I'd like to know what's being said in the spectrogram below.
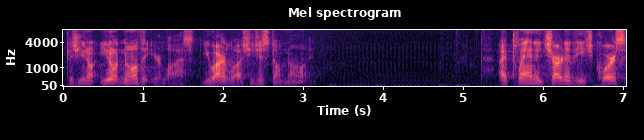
Because you don't, you don't know that you're lost. You are lost, you just don't know it. I planned and charted each course,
